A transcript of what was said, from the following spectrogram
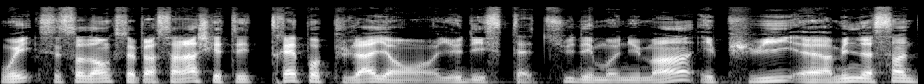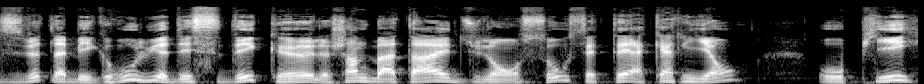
Oui, c'est ça. Donc, c'est un personnage qui était très populaire. Il y a, il y a eu des statues, des monuments. Et puis, euh, en 1918, l'abbé Groux, lui, a décidé que le champ de bataille du Lonceau, c'était à Carillon, au pied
